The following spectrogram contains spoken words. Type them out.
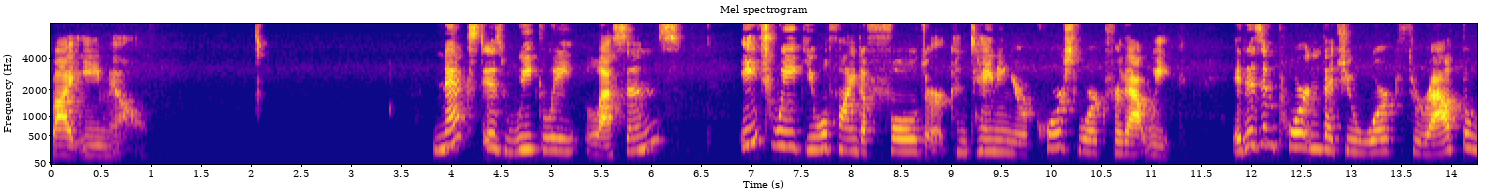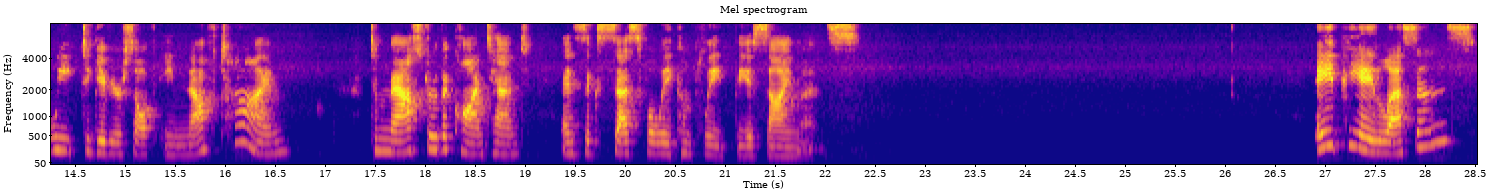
by email. Next is weekly lessons. Each week you will find a folder containing your coursework for that week. It is important that you work throughout the week to give yourself enough time to master the content and successfully complete the assignments. APA lessons.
